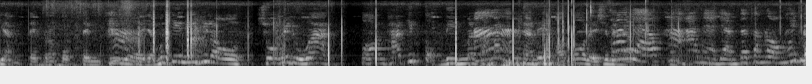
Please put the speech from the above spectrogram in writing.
อย่างเต็มระบบเต็มที่เลยอย่างเมื่อกี้นี้ที่เราโชว์ให้ดูว่าตอนพระอาทิตย์ตกดินมันสา ช่ไหมใช่ครับแล้วค่ะอันเนี้ยเดี๋ยวจะจำลองให้ดู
